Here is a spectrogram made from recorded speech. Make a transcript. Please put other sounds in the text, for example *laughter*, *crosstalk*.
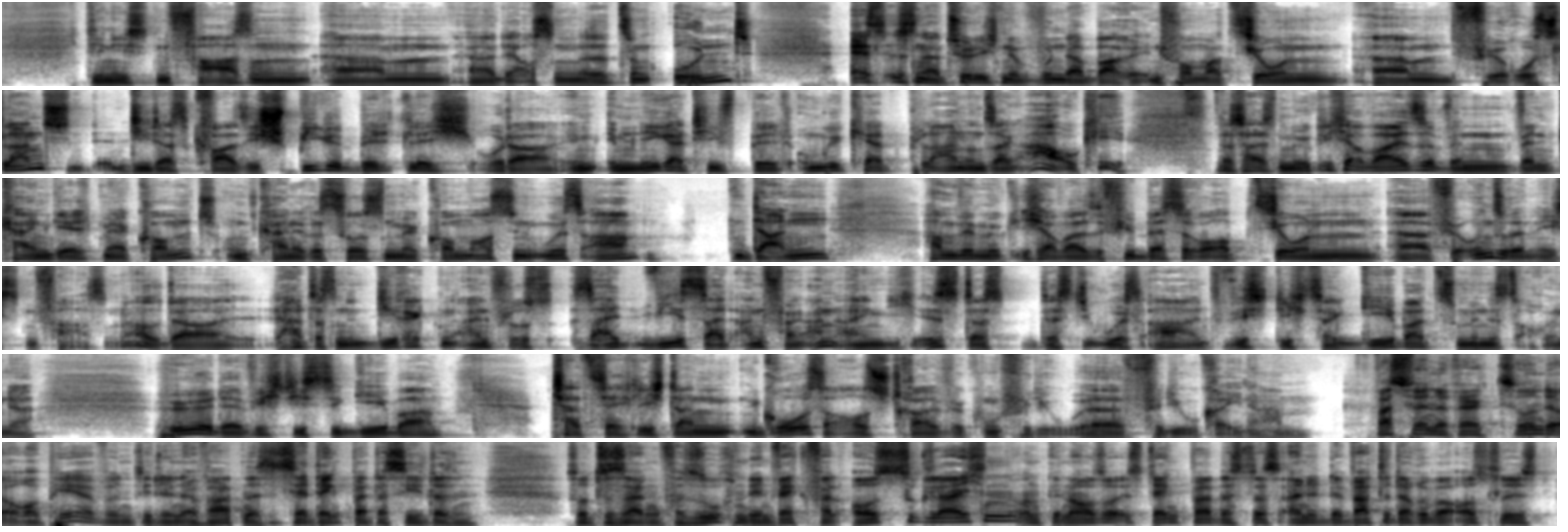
die nächsten Phasen ähm, äh, der Auseinandersetzung. Und es ist natürlich eine wunderbare Information ähm, für Russland, die das quasi spiegelbildlich oder im, im Negativbild umgekehrt planen und sagen, ah, okay. Das heißt, möglicherweise, wenn, wenn kein Geld mehr kommt und keine Ressourcen mehr kommen aus den USA, dann haben wir möglicherweise viel bessere Optionen äh, für unsere nächsten Phasen. Also da hat das einen direkten Einfluss, seit, wie es seit Anfang an eigentlich ist, dass, dass die USA als wichtigster Geber, zumindest auch in der Höhe der wichtigste Geber, tatsächlich dann eine große Ausstrahlwirkung für die, äh, für die Ukraine haben. Was für eine Reaktion der Europäer würden Sie denn erwarten? Es ist ja denkbar, dass sie dann sozusagen versuchen, den Wegfall auszugleichen. Und genauso ist denkbar, dass das eine Debatte darüber auslöst,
